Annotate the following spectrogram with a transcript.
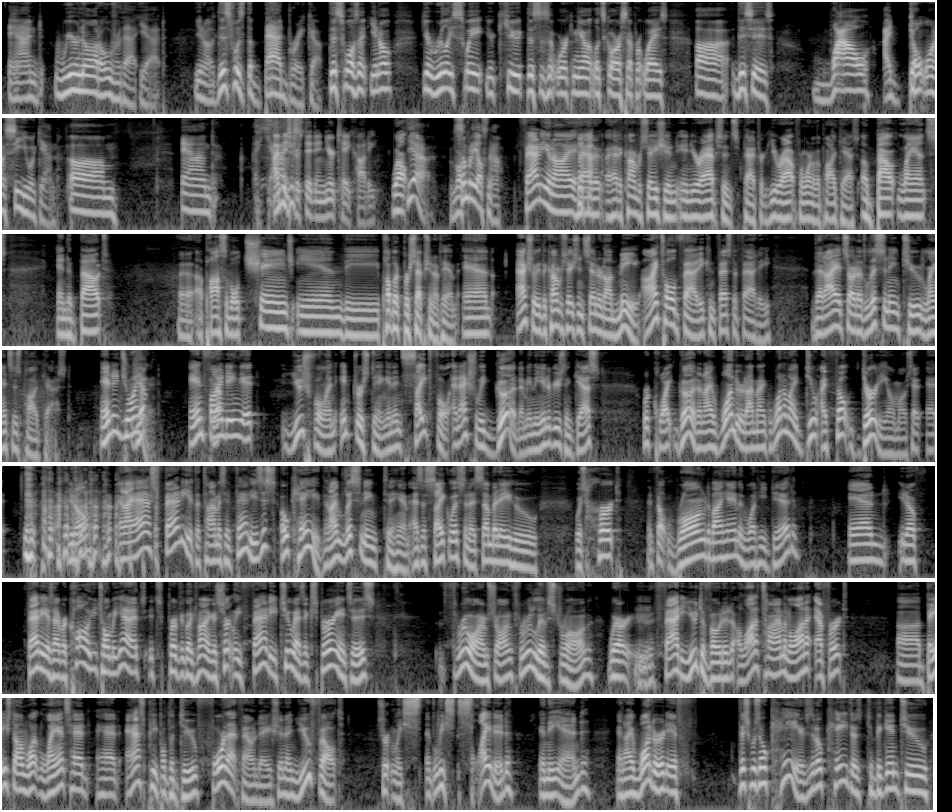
And we're not over that yet. You know, this was the bad breakup. This wasn't, you know, you're really sweet, you're cute, this isn't working out, let's go our separate ways. Uh, this is, wow, I don't want to see you again. Um, and yeah, I'm I just- interested in your take, Hottie. Well, yeah, somebody else now. Fatty and I had a, had a conversation in your absence, Patrick. You were out for one of the podcasts about Lance and about uh, a possible change in the public perception of him. And actually, the conversation centered on me. I told Fatty, confessed to Fatty, that I had started listening to Lance's podcast and enjoying Yep. it and finding it useful and interesting and insightful and actually good. I mean, the interviews and guests were quite good. And I wondered, I'm like, what am I doing? I felt dirty almost at, at you know? And I asked Fatty at the time, I said, Fatty, is this okay that I'm listening to him as a cyclist and as somebody who was hurt and felt wronged by him and what he did? And, you know, Fatty, as I recall, you told me, yeah, it's, it's perfectly fine. Because certainly Fatty, too, has experiences through Armstrong, through Livestrong, where Fatty, you devoted a lot of time and a lot of effort uh, based on what Lance had had asked people to do for that foundation, and you felt certainly s- at least slighted in the end. And I wondered if this was okay. Is it okay to to begin to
